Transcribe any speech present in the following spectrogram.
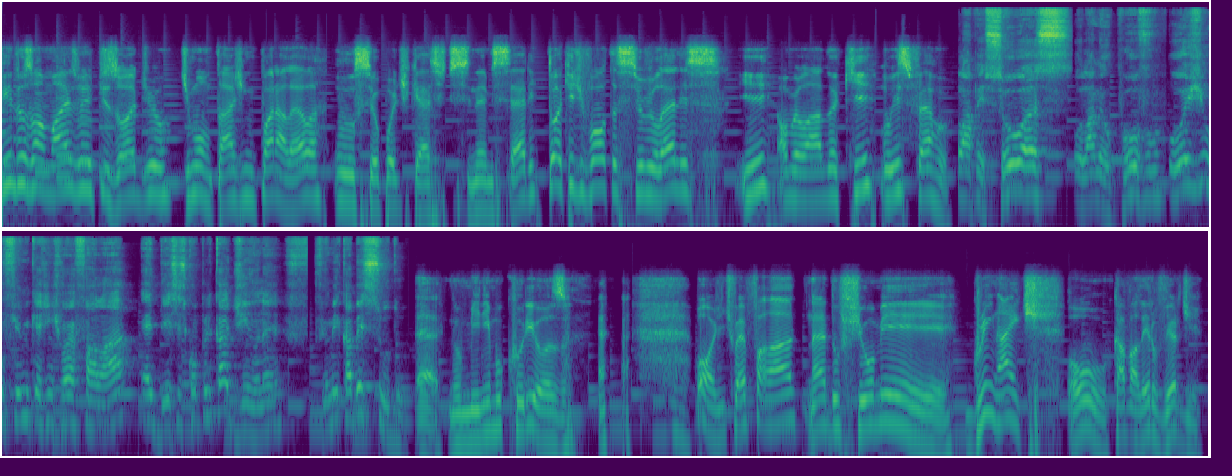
Bem-vindos a mais um episódio de Montagem Paralela, o seu podcast de cinema e série. Tô aqui de volta, Silvio Leles, e ao meu lado aqui, Luiz Ferro. Olá, pessoas. Olá, meu povo. Hoje o filme que a gente vai falar é desses complicadinho, né? Filme cabeçudo. É, no mínimo curioso. Bom, a gente vai falar, né, do filme Green Knight ou Cavaleiro Verde.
